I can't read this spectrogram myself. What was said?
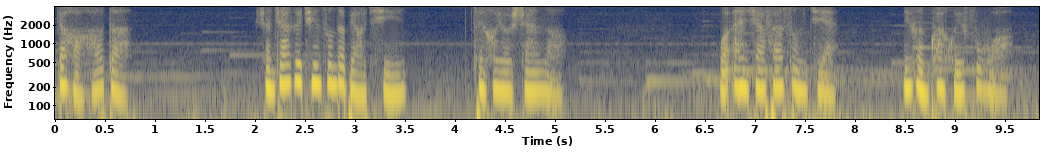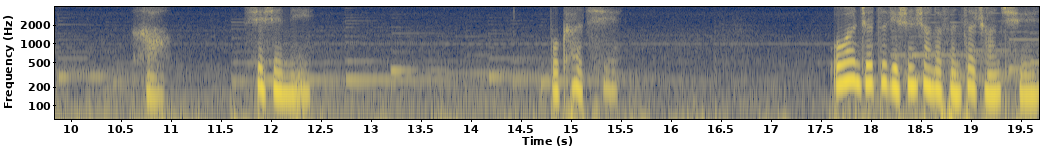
要好好的。”想加个轻松的表情，最后又删了。我按下发送键，你很快回复我。好，谢谢你。不客气。我望着自己身上的粉色长裙，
